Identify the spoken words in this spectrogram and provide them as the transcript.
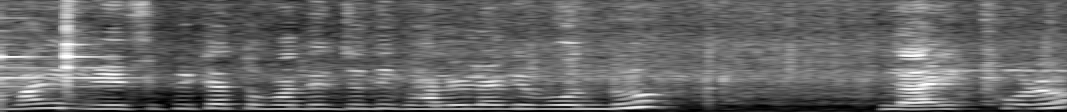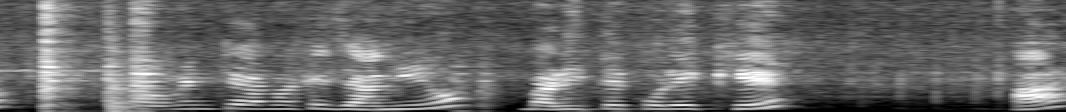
আমার এই রেসিপিটা তোমাদের যদি ভালো লাগে বন্ধু লাইক করো কমেন্টে আমাকে জানিও, বাড়িতে করে খেয়ে। আর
